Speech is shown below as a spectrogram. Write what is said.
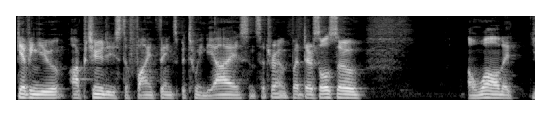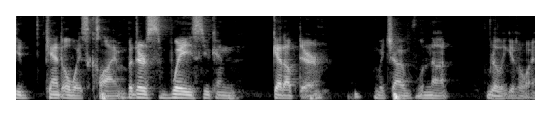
giving you opportunities to find things between the ice, etc. But there's also a wall that you can't always climb, but there's ways you can get up there, which I will not really give away.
